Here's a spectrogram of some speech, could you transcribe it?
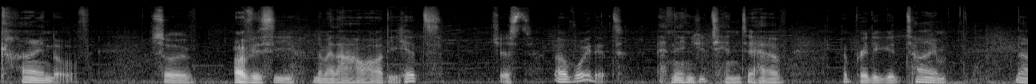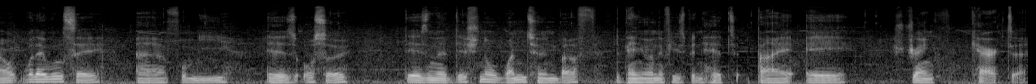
kind of. So obviously no matter how hard he hits just avoid it. And then you tend to have a pretty good time. Now, what I will say uh, for me is also there's an additional one turn buff depending on if he's been hit by a strength character.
